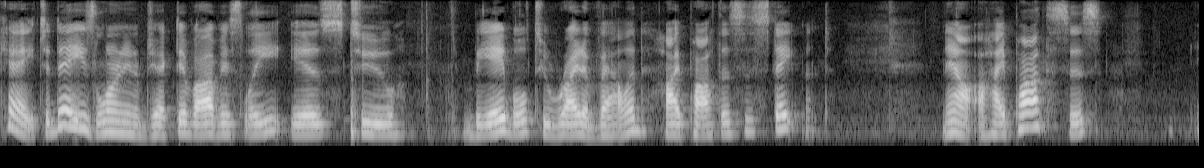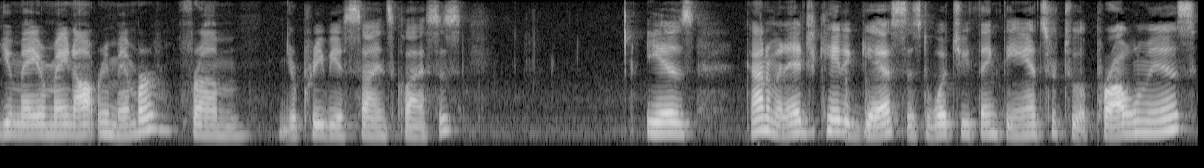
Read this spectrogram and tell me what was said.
Okay, today's learning objective obviously is to be able to write a valid hypothesis statement. Now, a hypothesis, you may or may not remember from your previous science classes, is kind of an educated guess as to what you think the answer to a problem is.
